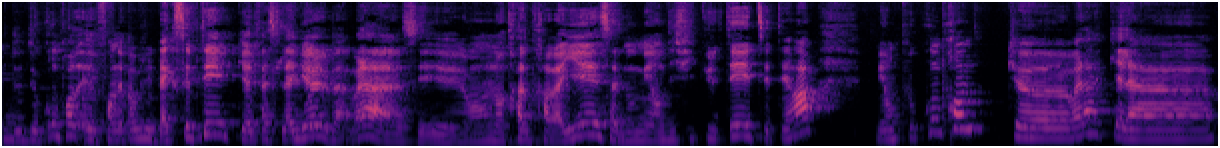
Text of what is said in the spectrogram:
de, comprendre, enfin, on n'est pas obligé d'accepter qu'elle fasse la gueule. Ben voilà, c'est, on est en train de travailler, ça nous met en difficulté, etc. Mais on peut comprendre que voilà, qu'elle a,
